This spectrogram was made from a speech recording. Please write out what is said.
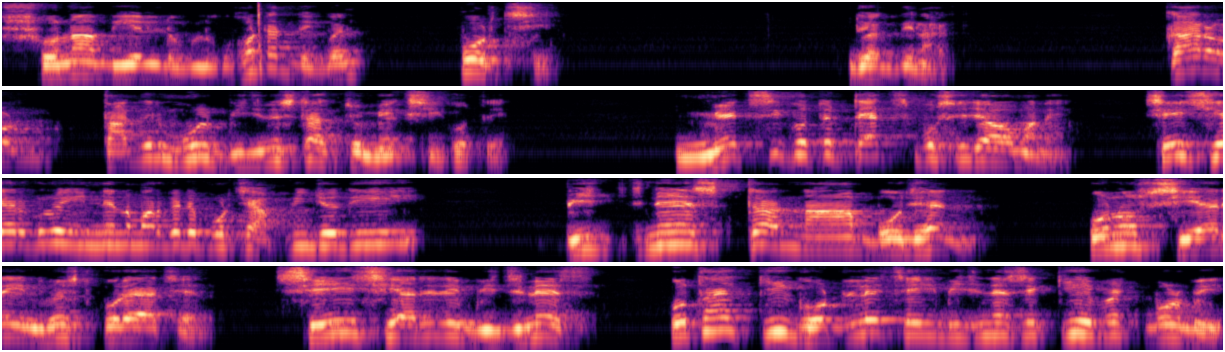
সোনা বিএলডব্লিউ হঠাৎ দেখবেন, পড়ছে। দু একদিন আগে। কারণ তাদের মূল বিজনেসটা হচ্ছে মেক্সিকোতে। মেক্সিকোতে ট্যাক্স বসে যাওয়া মানে সেই শেয়ারগুলো ইন্ডিয়ান মার্কেটে পড়ছে। আপনি যদি বিজনেসটা না বোঝেন, কোনো শেয়ারে ইনভেস্ট করে আছেন, সেই শেয়ারের বিজনেস কোথায় কি ঘটলে সেই বিজনেসে কি এফেক্ট পড়বে?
